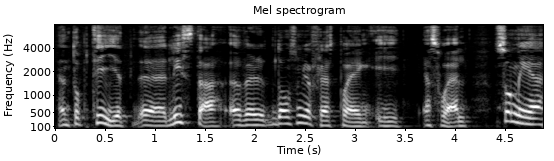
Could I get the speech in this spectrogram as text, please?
en topp 10-lista eh, över de som gör flest poäng i SHL. Som är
